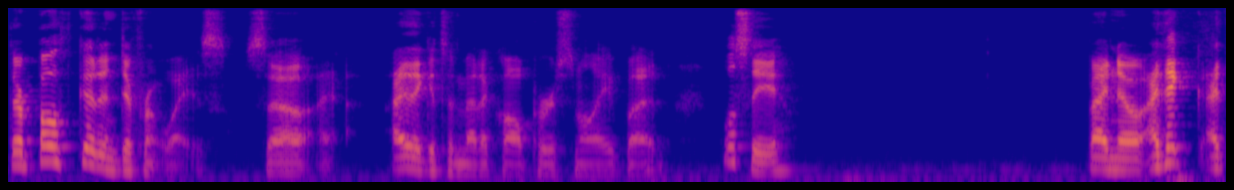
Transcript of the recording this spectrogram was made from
they're both good in different ways, so I, I think it's a meta call personally, but we'll see. But I know. I think I,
